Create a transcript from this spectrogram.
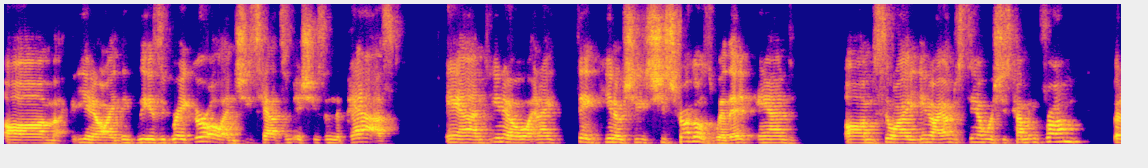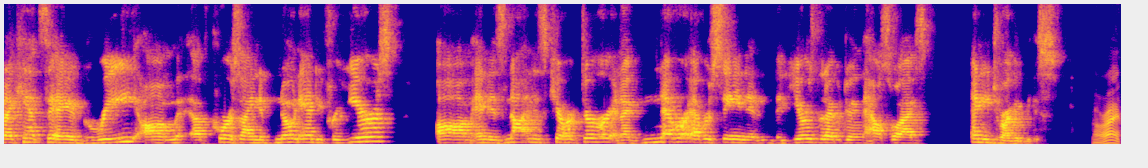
Um, you know, I think Leah's a great girl and she's had some issues in the past. and you know, and I think you know she she struggles with it, and um, so I you know I understand where she's coming from, but I can't say I agree. Um, of course, I've known Andy for years. Um, and is not in his character, and I've never ever seen in the years that I've been doing the Housewives any drug abuse. All right.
